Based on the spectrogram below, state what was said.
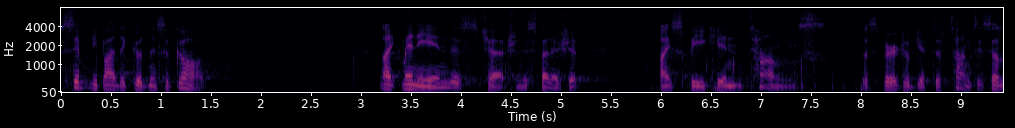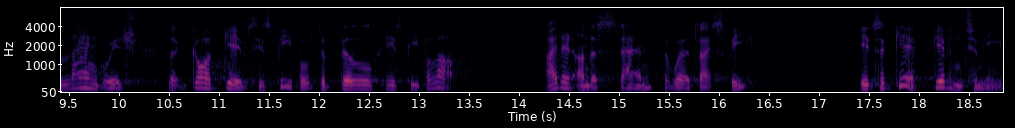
simply by the goodness of God. Like many in this church and this fellowship, I speak in tongues, the spiritual gift of tongues. It's a language that God gives his people to build his people up. I don't understand the words I speak. It's a gift given to me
